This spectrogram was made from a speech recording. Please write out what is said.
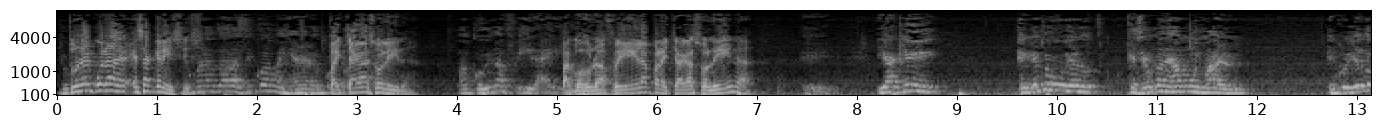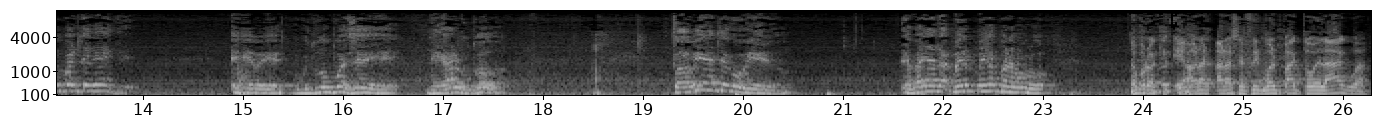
yo- ¿Tú recuerdas esa Yo crisis? me levantaba a las 5 de la mañana. Para echar gasolina. Para coger una fila ahí. Para coger una fila, para echar gasolina. Y aquí, en estos gobiernos que se han manejado muy mal, incluyendo parte de este, eh, porque tú no puedes negarlo todo. Todavía en este gobierno, mira, mira, por No, pero aquí- eh, ahora, ahora se firmó el pacto del agua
